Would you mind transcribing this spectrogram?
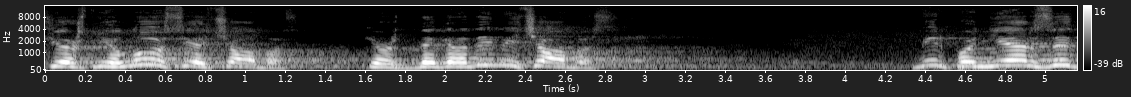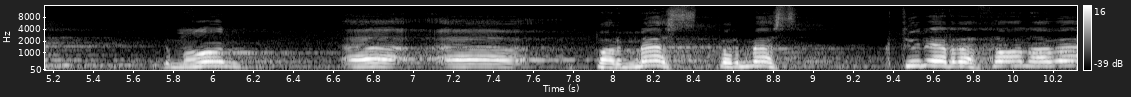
kjo është njollosje e Qabës, kjo është degradim i Qabës, Mirëpo njerëzit, domethënë, përmes, përmes këtyre rrethanave,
